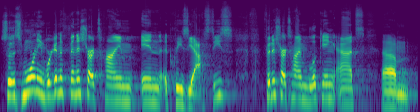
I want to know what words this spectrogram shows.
so this morning, we're going to finish our time in Ecclesiastes, finish our time looking at um,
